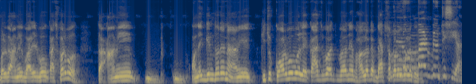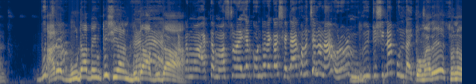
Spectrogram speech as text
বলবে, আমি বাড়ির বউ কাজ করব? তা আমি অনেক দিন ধরে না, আমি কিছু করব বলে, কাজ বাজ মানে ভালো একটা ব্যবসা করব বলে বিউটিশিয়ান আরে বুডা বিউটিশিয়ান বুডা হ্যাঁ, বুডা। একটা একটা ময়শ্চারাইজার কোনটা রেখে সেটা এখনও চেনো না? ওর বিউটিশিয়ান পুন্দাই তোমারে শোনো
